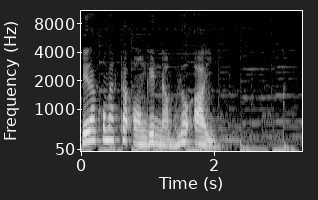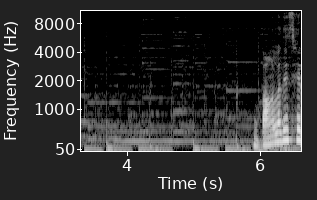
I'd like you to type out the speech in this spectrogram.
এরকম একটা অঙ্গের নাম হলো আই। বাংলাদেশের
